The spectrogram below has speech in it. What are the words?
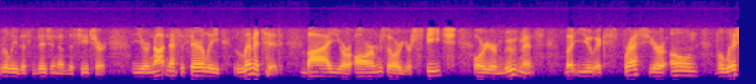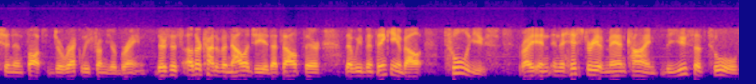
really this vision of the future. You're not necessarily limited by your arms or your speech or your movements, but you express your own volition and thoughts directly from your brain. There's this other kind of analogy that's out there that we've been thinking about tool use, right? In, in the history of mankind, the use of tools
